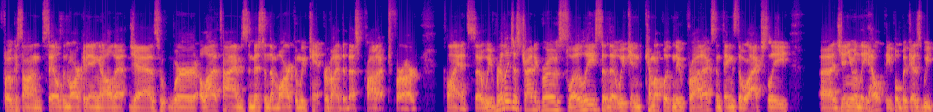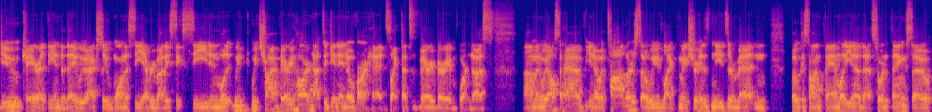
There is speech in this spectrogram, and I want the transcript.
focus on sales and marketing and all that jazz, we're a lot of times missing the mark and we can't provide the best product for our clients. So we've really just tried to grow slowly so that we can come up with new products and things that will actually uh, genuinely help people because we do care at the end of the day. We actually want to see everybody succeed. And we, we, we try very hard not to get in over our heads. Like that's very, very important to us. Um, and we also have, you know, a toddler. So we'd like to make sure his needs are met and focus on family, you know, that sort of thing. So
